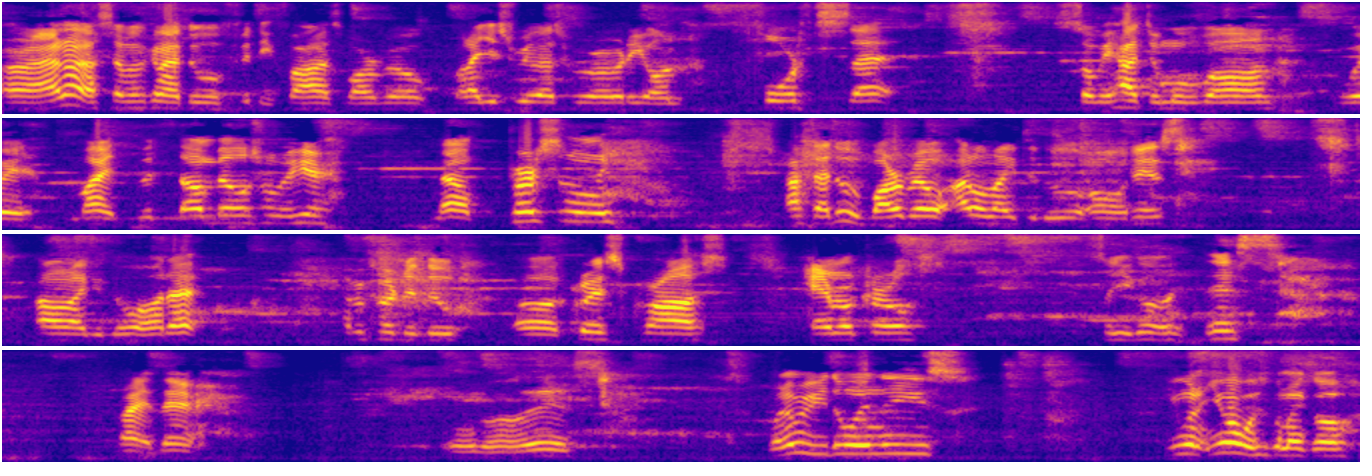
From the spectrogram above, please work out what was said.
Alright, I know I said I was gonna do 55 barbell, but I just realized we are already on fourth set. So we had to move on with my with dumbbells over here. Now personally, after I do barbell, I don't like to do all this. I don't like to do all that. I prefer to do uh, crisscross hammer curls. So you go like this, right there. You go this. Whenever you're doing these, you want you're always gonna go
